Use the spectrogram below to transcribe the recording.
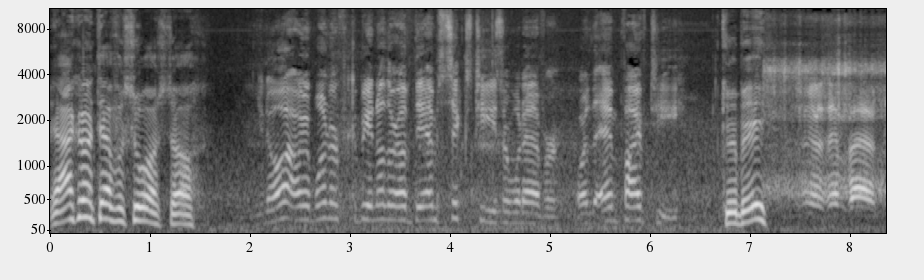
Yeah, I couldn't tell for sure, so. You know? I wonder if it could be another of the M6Ts or whatever, or the M5T. Could be. It was M5T.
